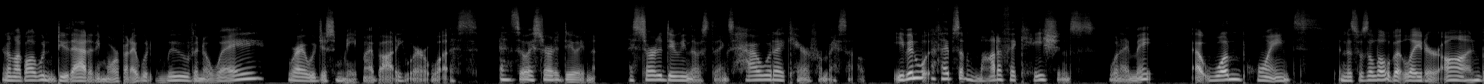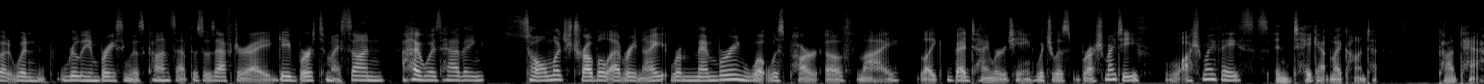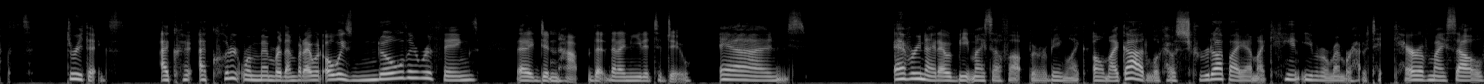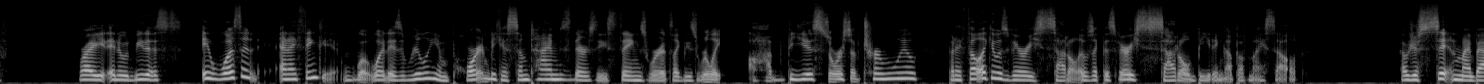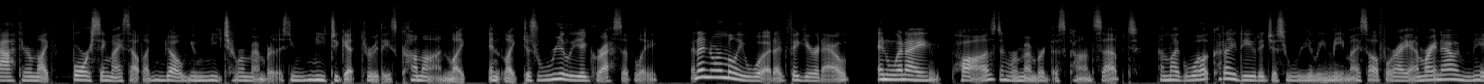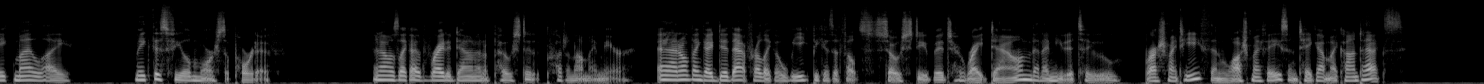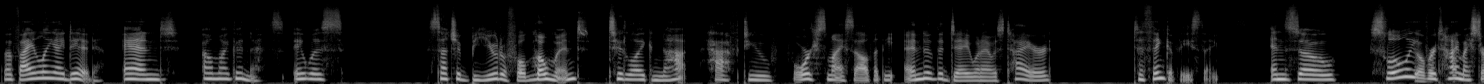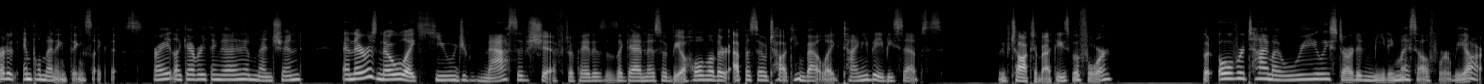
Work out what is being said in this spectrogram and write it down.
And I'm like, well, I wouldn't do that anymore, but I wouldn't move in a way where I would just meet my body where it was. And so I started doing that. I started doing those things. How would I care for myself? Even what types of modifications would I make? At one point, and this was a little bit later on, but when really embracing this concept, this was after I gave birth to my son, I was having so much trouble every night remembering what was part of my like bedtime routine, which was brush my teeth, wash my face, and take out my contacts. Contacts. Three things. I could I couldn't remember them, but I would always know there were things that I didn't have that, that I needed to do. And every night I would beat myself up for being like, oh my God, look how screwed up I am. I can't even remember how to take care of myself. Right. And it would be this, it wasn't, and I think what, what is really important because sometimes there's these things where it's like these really obvious source of turmoil, but I felt like it was very subtle. It was like this very subtle beating up of myself. I would just sit in my bathroom, like forcing myself, like, no, you need to remember this. You need to get through these. Come on. Like, and like just really aggressively. And I normally would, I'd figure it out. And when I paused and remembered this concept, I'm like, what could I do to just really meet myself where I am right now and make my life, make this feel more supportive? And I was like, I'd write it down on a post it, and put it on my mirror. And I don't think I did that for like a week because it felt so stupid to write down that I needed to brush my teeth and wash my face and take out my contacts. But finally I did. And oh my goodness, it was such a beautiful moment to like not have to force myself at the end of the day when I was tired to think of these things. And so slowly over time, I started implementing things like this, right? Like everything that I had mentioned. And there was no like huge, massive shift. Okay. This is again, this would be a whole other episode talking about like tiny baby steps. We've talked about these before. But over time, I really started meeting myself where we are,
